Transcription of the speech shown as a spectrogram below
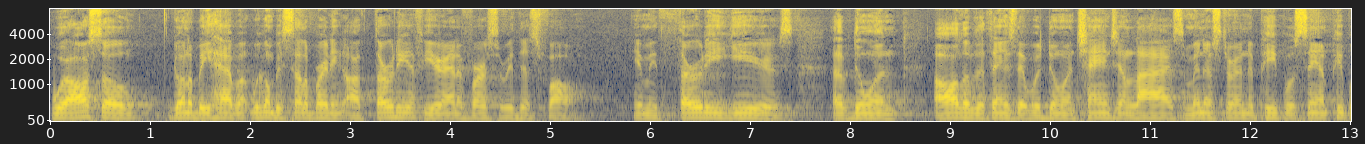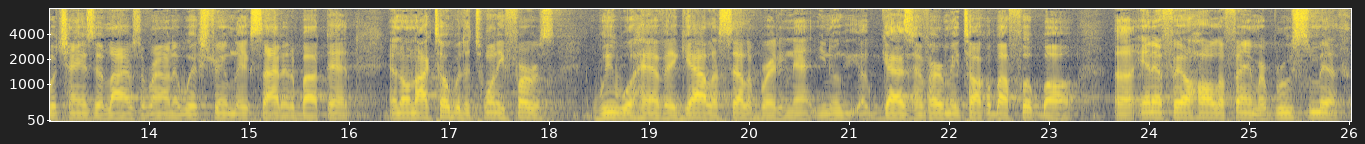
We're also going to be having, we're going to be celebrating our 30th year anniversary this fall. Hear me, 30 years of doing all of the things that we're doing, changing lives, ministering to people, seeing people change their lives around, and we're extremely excited about that. And on October the 21st, we will have a gala celebrating that. You know, you guys have heard me talk about football. Uh, NFL Hall of Famer Bruce Smith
